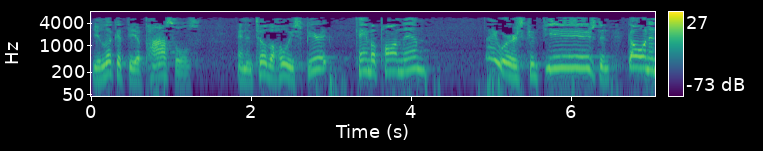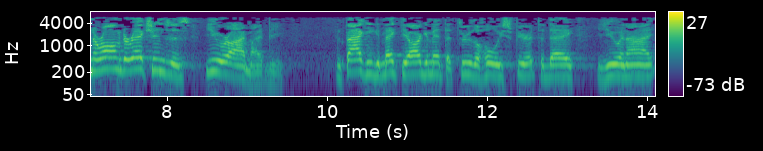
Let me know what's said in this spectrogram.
you look at the apostles, and until the Holy Spirit came upon them, they were as confused and going in the wrong directions as you or I might be. In fact, you could make the argument that through the Holy Spirit today, you and I,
